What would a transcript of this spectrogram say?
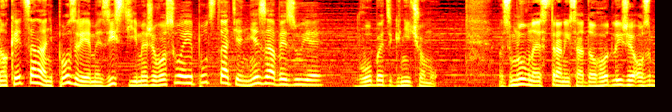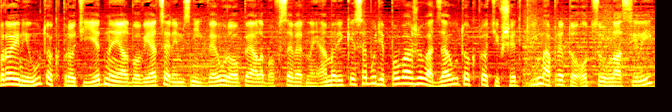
no keď sa naň pozrieme, zistíme, že vo svojej podstate nezavezuje vôbec k ničomu. Zmluvné strany sa dohodli, že ozbrojený útok proti jednej alebo viacerým z nich v Európe alebo v Severnej Amerike sa bude považovať za útok proti všetkým a preto odsúhlasili,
